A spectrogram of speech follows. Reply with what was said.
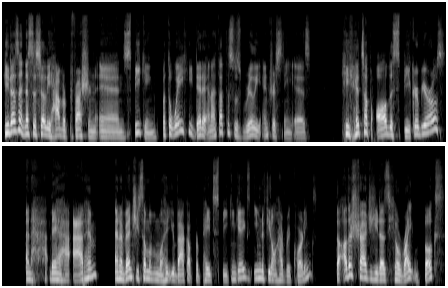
he doesn't necessarily have a profession in speaking, but the way he did it, and I thought this was really interesting, is he hits up all the speaker bureaus and they add him. And eventually, some of them will hit you back up for paid speaking gigs, even if you don't have recordings. The other strategy he does, he'll write books,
